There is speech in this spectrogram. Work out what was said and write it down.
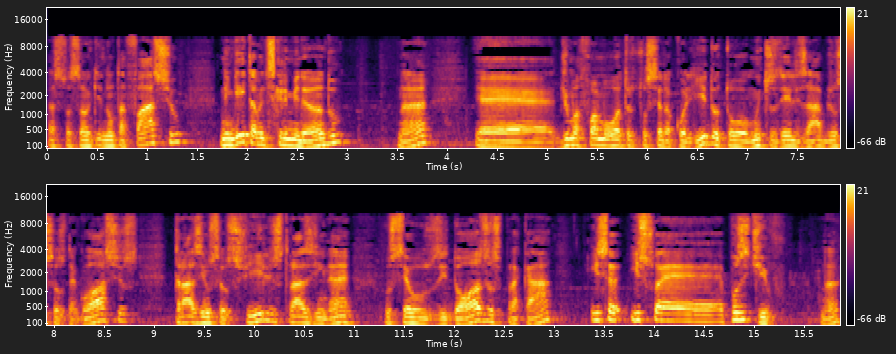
A situação aqui não está fácil, ninguém está me discriminando, né? É, de uma forma ou outra estou sendo acolhido, tô, muitos deles abrem os seus negócios, trazem os seus filhos, trazem né, os seus idosos para cá isso é, isso é positivo, né?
